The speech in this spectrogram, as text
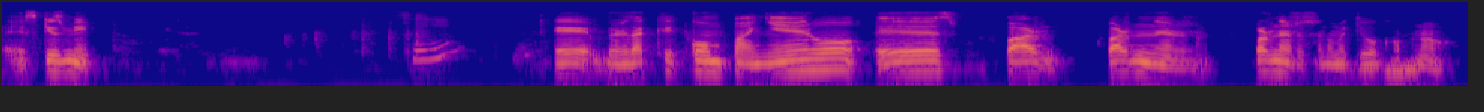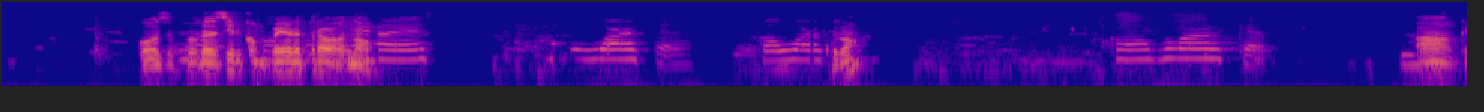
Excuse me. ¿Sí? Eh, ¿Verdad que compañero es par- partner? Partner, si no me equivoco, no. O se puede No, decir compañero de trabajo, no. compañero es coworker. Coworker. ¿Perdón? Coworker. Ah, ok,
